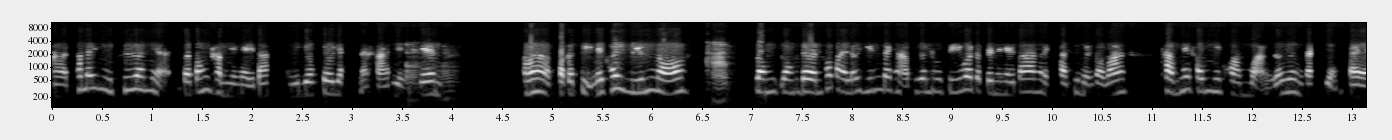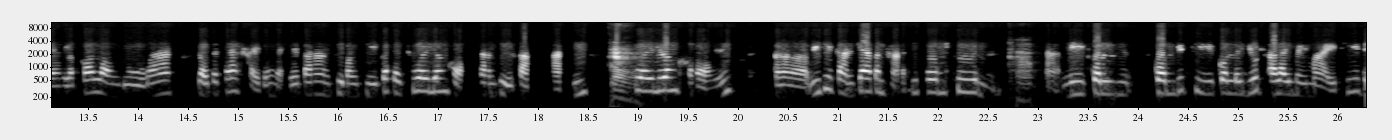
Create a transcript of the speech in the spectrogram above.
อ่าถ้าไม่มีเพื่อนเนี่ยจะต้องทำยังไงบ้างอันนี้ยกตัวอย่างนะคะ อย่างเช่นอ๋ออ่าปกติไม่ค่อยยิ้มเนาะครับลองลองเดินเข้าไปแล้วยิ้มไปหาเพื่อนดูซิว่าจะเป็นยังไงบ้างเลยค่ะคือเหมือนกับว่าทำให้เขามีความหวังเรื่องการเปลี่ยนแปลง แล้วก็ลองดูว่าเราจะแก้ไขตรงไหนได้บ้าง คือบางทีก็จะช่วยเรื่องของการสื่อสารอ่าช่วยเรื่องของเออวิธีการแก้ปัญหาที่เพิ่มขึ้นครับอะมีกล กลวิธีกลยุทธ์อะไรใหม่ ๆ ที่เ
